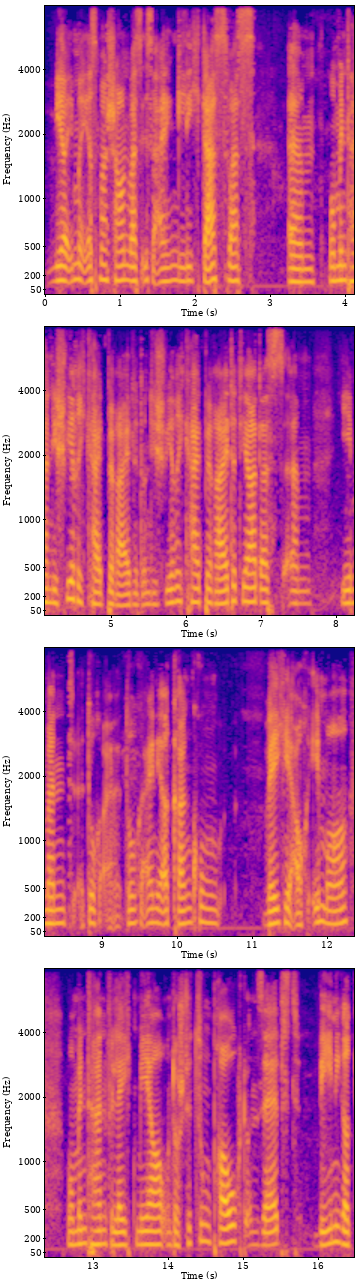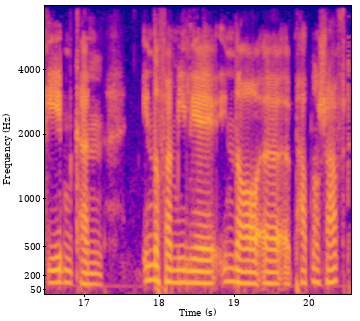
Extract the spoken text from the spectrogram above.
wir immer erstmal schauen, was ist eigentlich das, was ähm, momentan die Schwierigkeit bereitet. Und die Schwierigkeit bereitet ja, dass ähm, jemand durch, äh, durch eine Erkrankung, welche auch immer, momentan vielleicht mehr Unterstützung braucht und selbst weniger geben kann in der Familie, in der äh, Partnerschaft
